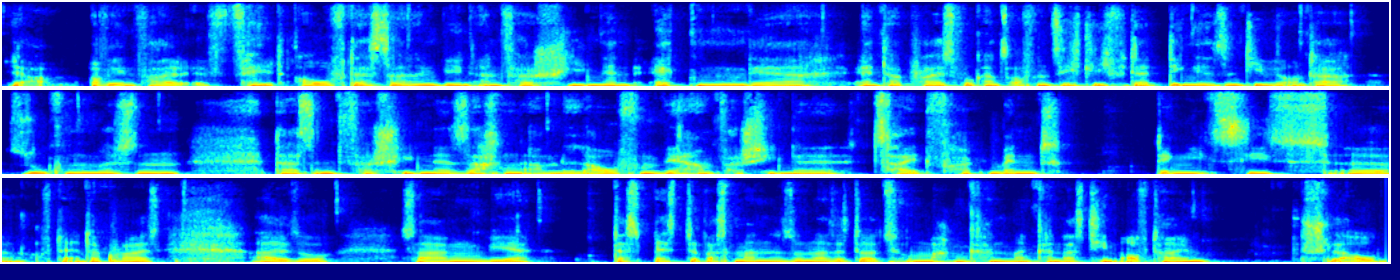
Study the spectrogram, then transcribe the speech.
Ja, auf jeden Fall fällt auf, dass da irgendwie an verschiedenen Ecken der Enterprise, wo ganz offensichtlich wieder Dinge sind, die wir untersuchen müssen. Da sind verschiedene Sachen am Laufen. Wir haben verschiedene Zeitfragment Dingies äh, auf der Enterprise. Also sagen wir, das Beste, was man in so einer Situation machen kann, man kann das Team aufteilen. Schlau.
